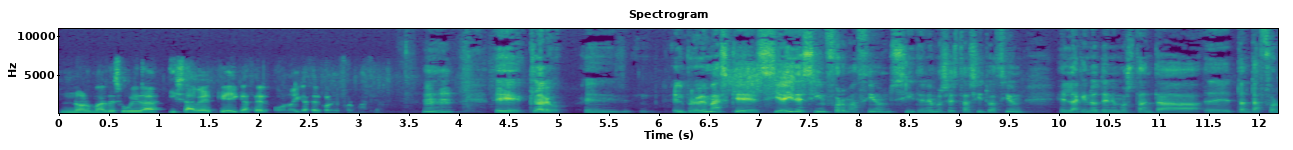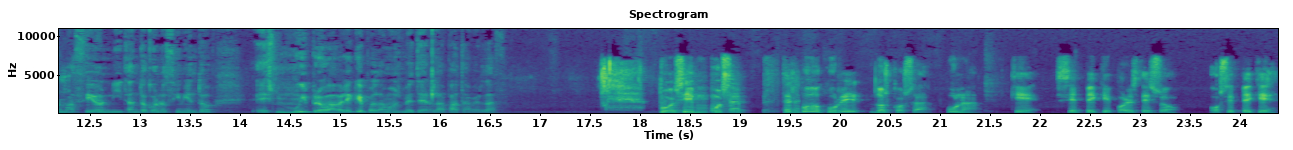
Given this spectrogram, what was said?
normas de seguridad y saber qué hay que hacer o no hay que hacer con la información. Eh, claro, eh, el problema es que si hay desinformación, si tenemos esta situación en la que no tenemos tanta, eh, tanta formación ni tanto conocimiento, es muy probable que podamos meter la pata, ¿verdad? Pues sí, muchas veces puede ocurrir dos cosas. Una, que se peque por exceso o se peque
